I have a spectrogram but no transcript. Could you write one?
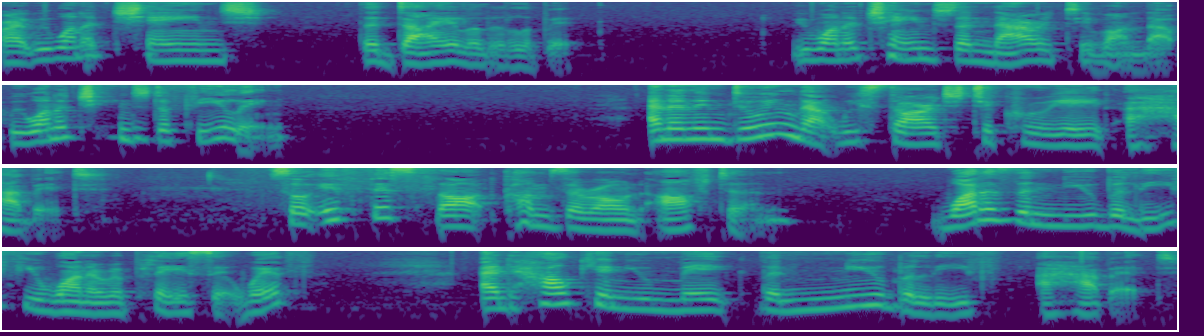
Right? We want to change the dial a little bit. We want to change the narrative on that. We want to change the feeling. And then in doing that, we start to create a habit. So if this thought comes around often, what is the new belief you want to replace it with? And how can you make the new belief a habit?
